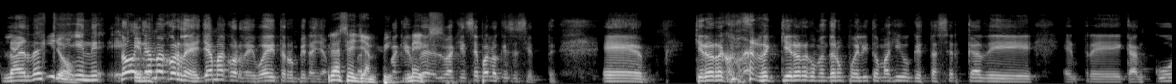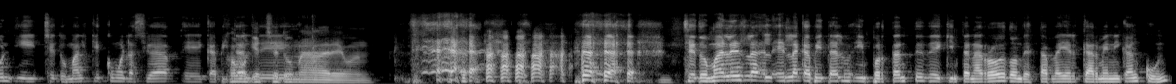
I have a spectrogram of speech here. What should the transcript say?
la verdad es que en, No, en- ya me acordé, ya me acordé. Voy a interrumpir a Yampi. Gracias, Para- Yampi. Para que, Mex. para que sepa lo que se siente. Eh, quiero, recomendar, quiero recomendar un pueblito mágico que está cerca de entre Cancún y Chetumal, que es como la ciudad eh, capital ¿Cómo que de... eche tu madre, weón? Chetumal es la, es la capital importante de Quintana Roo, donde está Playa del Carmen y Cancún,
